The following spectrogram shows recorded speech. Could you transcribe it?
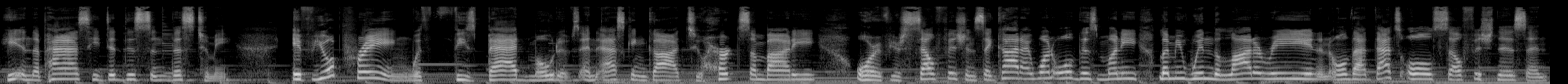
he in the past he did this and this to me? If you're praying with these bad motives and asking God to hurt somebody, or if you're selfish and say, God, I want all this money, let me win the lottery and, and all that, that's all selfishness and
